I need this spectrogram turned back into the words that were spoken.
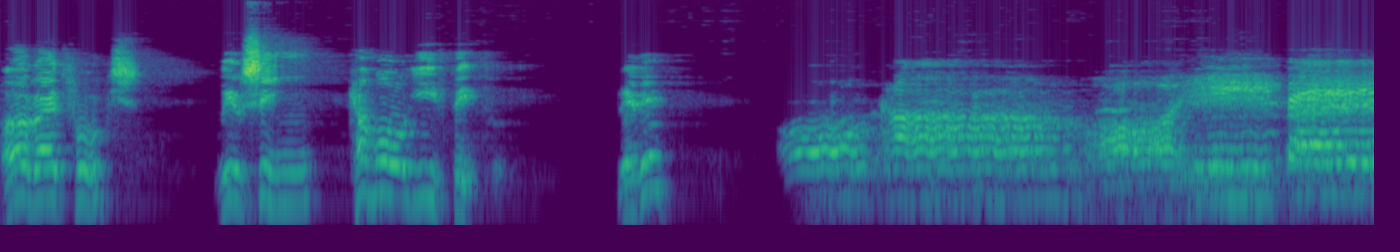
All right, folks. We'll sing Come All Ye Faithful. Ready? Oh, come, all ye faithful,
